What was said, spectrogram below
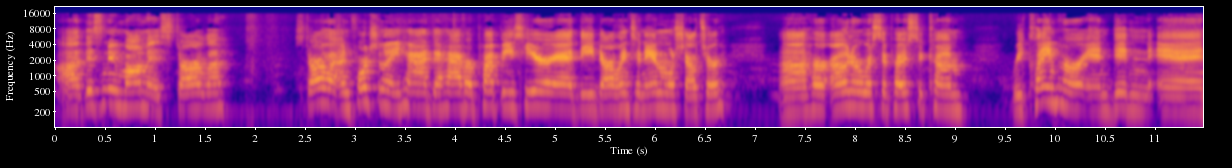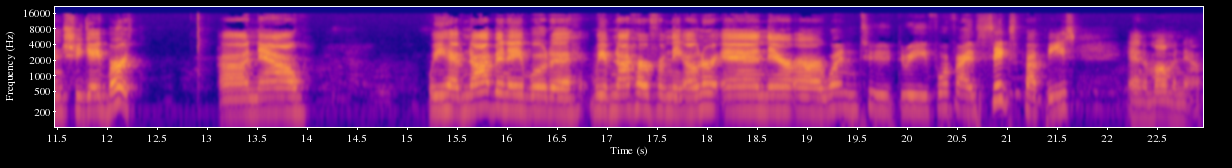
Uh, this new mama is Starla. Starla unfortunately had to have her puppies here at the Darlington Animal Shelter. Uh, her owner was supposed to come reclaim her and didn't, and she gave birth. Uh, now, we have not been able to, we have not heard from the owner, and there are one, two, three, four, five, six puppies, and a mama now.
